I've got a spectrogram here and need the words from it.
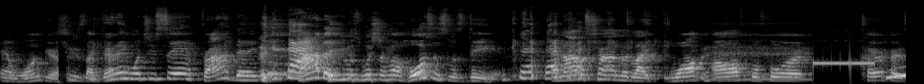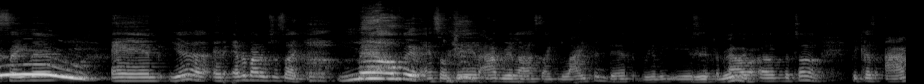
And one girl, she was like, that ain't what you said Friday. Friday, you was wishing her horses was dead. And I was trying to like walk off before heard her say that. And yeah, and everybody was just like, Melvin. And so then I realized like life and death really is It's the really- power of the tongue. Because I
